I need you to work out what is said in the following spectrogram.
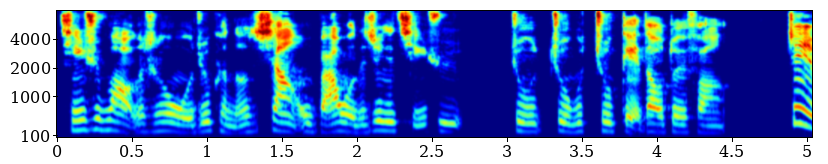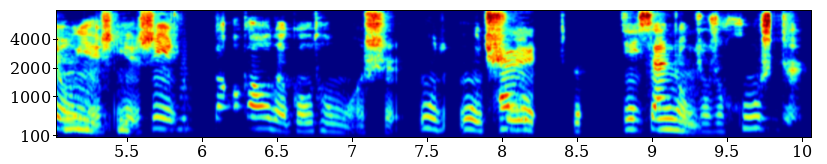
情绪不好的时候，我就可能像我把我的这个情绪就就就给到对方，这种也是也是一种糟糕的沟通模式误误区。第三种就是忽视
